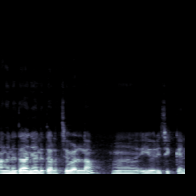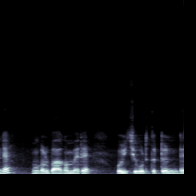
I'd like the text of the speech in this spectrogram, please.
അങ്ങനെ ഇതാ ഞാൻ തിളച്ച വെള്ളം ഈ ഒരു ചിക്കന്റെ മുകൾ ഭാഗം വരെ ഒഴിച്ച് കൊടുത്തിട്ടുണ്ട്.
